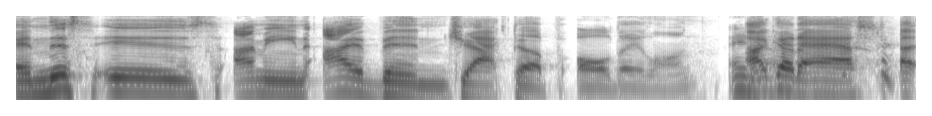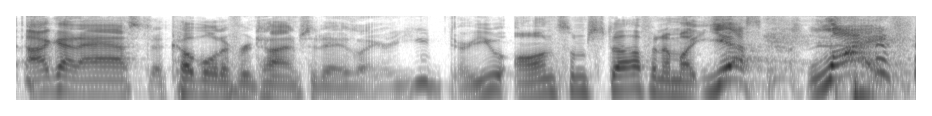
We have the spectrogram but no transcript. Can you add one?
And this is, I mean, I have been jacked up all day long. I I, got asked, I- I got asked a couple of different times today. I was like, "Are you, are you on some stuff?" And I'm like, "Yes, life.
